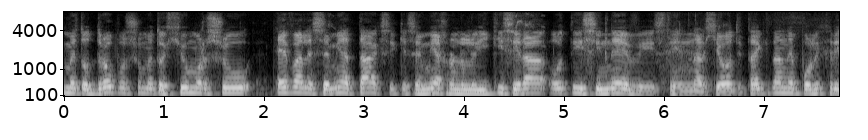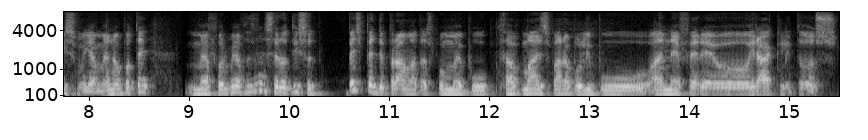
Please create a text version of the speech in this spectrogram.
με τον τρόπο σου, με το χιούμορ σου έβαλες σε μια τάξη και σε μια χρονολογική σειρά ό,τι συνέβη στην αρχαιότητα και ήταν πολύ χρήσιμο για μένα. Οπότε με αφορμή αυτό θέλω να σε ρωτήσω, πες πέντε πράγματα ας πούμε, που θαυμάζεις πάρα πολύ που ανέφερε ο Ηράκλειτος.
